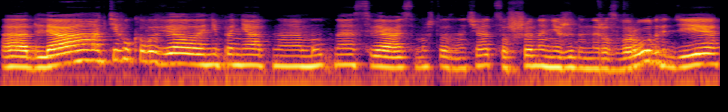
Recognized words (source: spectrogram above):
А для тех, у кого вялая, непонятная, мутная связь, может означать совершенно неожиданный разворот, где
